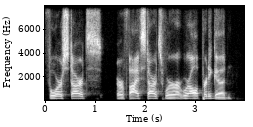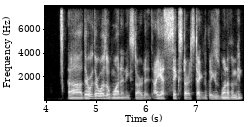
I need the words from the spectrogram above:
four starts or five starts were were all pretty good. Uh, there there was a one inning start. I guess six starts technically because one of them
